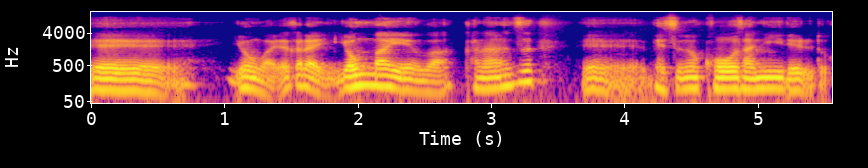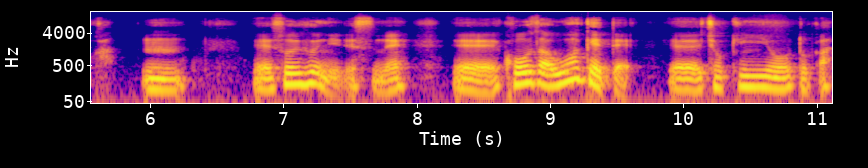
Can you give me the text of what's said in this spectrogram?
え4割だから4万円は必ず、え別の口座に入れるとか、うんえそういうふうにですね、え口座を分けて、え貯金用とか、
